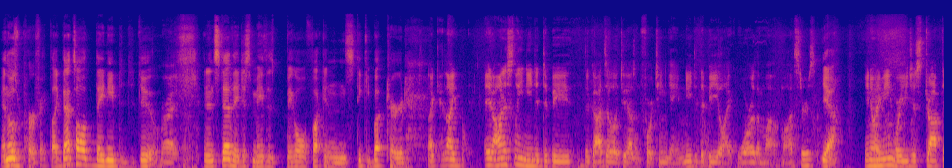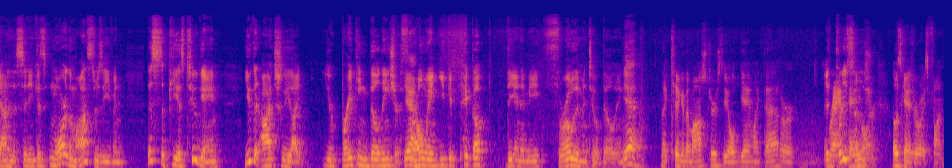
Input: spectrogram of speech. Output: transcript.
and those were perfect. Like that's all they needed to do. Right. And instead, they just made this big old fucking stinky butt turd. Like like it honestly needed to be the Godzilla 2014 game. Needed to be like War of the Mo- Monsters. Yeah. You know what I mean? Where you just drop down in the city because more of the monsters even. This is a PS2 game. You could actually like you're breaking buildings. You're Yeah. throwing. You could pick up the enemy, throw them into a building. Yeah. Like King of the Monsters, the old game like that, or it's pretty similar. those games are always fun.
